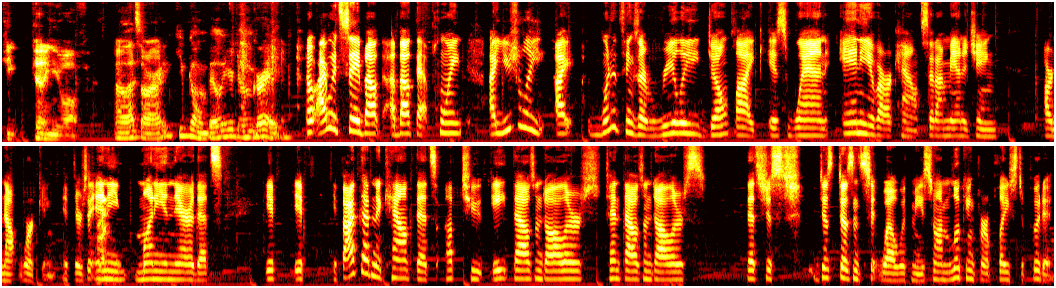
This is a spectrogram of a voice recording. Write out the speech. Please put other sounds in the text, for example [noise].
keep cutting you off. oh, that's all right. Keep going, Bill. You're doing great. No, I would say about about that point. I usually I one of the things I really don't like is when any of our accounts that I'm managing are not working. If there's any money in there that's if if if I've got an account that's up to eight thousand dollars, ten thousand dollars, that's just just doesn't sit well with me. So I'm looking for a place to put it.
